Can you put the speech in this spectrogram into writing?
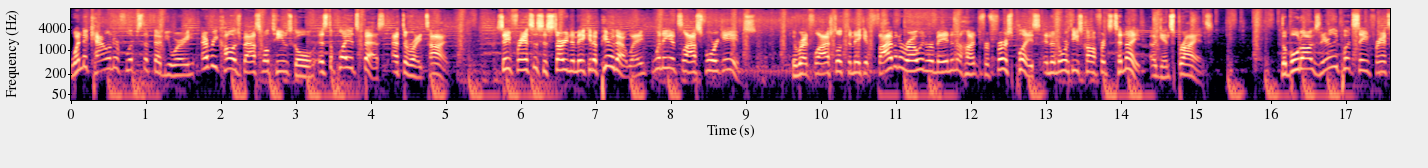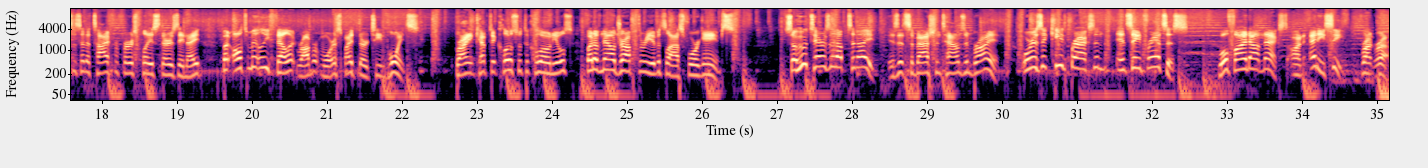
When the calendar flips to February, every college basketball team's goal is to play its best at the right time. St. Francis is starting to make it appear that way, winning its last four games. The Red Flash look to make it five in a row and remain in the hunt for first place in the Northeast Conference tonight against Bryant. The Bulldogs nearly put St. Francis in a tie for first place Thursday night, but ultimately fell at Robert Morris by 13 points. Bryant kept it close with the Colonials, but have now dropped three of its last four games. So who tears it up tonight? Is it Sabastian Townes and Bryant? Or is it Keith Braxton and St. Francis? We'll find out next on NEC Front Row.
